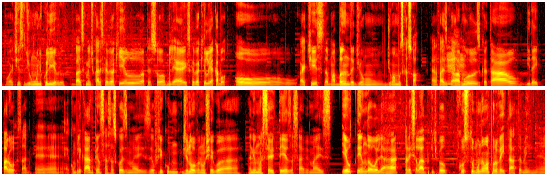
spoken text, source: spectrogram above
Tipo, o artista de um único livro. Basicamente o cara escreveu aquilo, a pessoa, a mulher, escreveu aquilo e acabou. Ou o artista, uma banda de, um, de uma música só. O cara faz aquela Uhum. música e tal, e daí parou, sabe? É, é complicado pensar essas coisas, mas eu fico, de novo, eu não chego a, a nenhuma certeza, sabe? Mas eu tendo a olhar pra esse lado, porque, tipo, eu costumo não aproveitar também, né,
